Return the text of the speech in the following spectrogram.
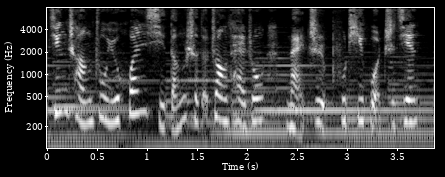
经常住于欢喜等舍的状态中，乃至菩提果之间。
